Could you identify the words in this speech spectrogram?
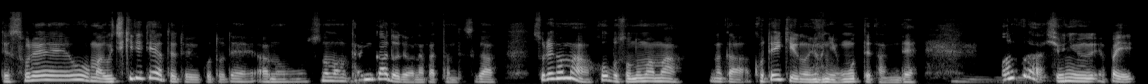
で、それを、まあ、打ち切り手当ということで、あの、そのままタイムカードではなかったんですが、それがまあ、ほぼそのまま、なんか固定給のように思ってたんで、その頃は収入、やっぱり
